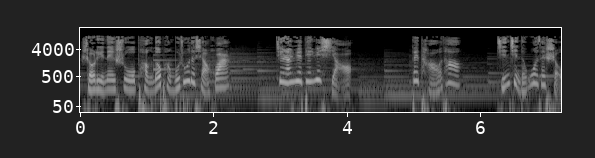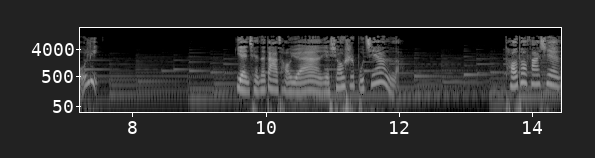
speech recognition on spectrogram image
手里那束捧都捧不住的小花，竟然越变越小，被淘淘紧紧的握在手里。眼前的大草原也消失不见了。淘淘发现，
